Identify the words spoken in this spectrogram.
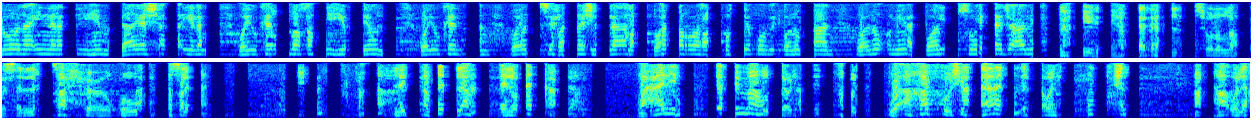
يقولون إن فيهم لا يشاء إلى ويكرر صفيه ويكذب وينسح ونشر الله وتصدق ونؤمن ونؤمن ونصر يجعل رسول الله صلى الله عليه وسلم صح عقوق له وعلم مما هو وأخف شيئا هؤلاء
